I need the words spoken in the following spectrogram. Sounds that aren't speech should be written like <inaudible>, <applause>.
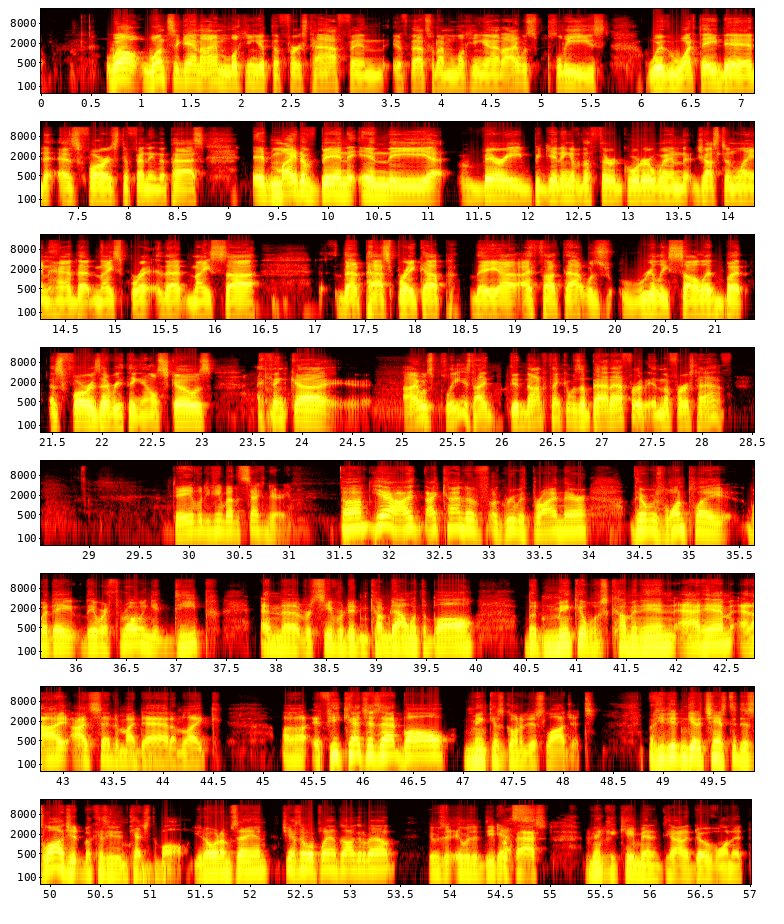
Well, once again, I'm looking at the first half, and if that's what I'm looking at, I was pleased with what they did as far as defending the pass. It might have been in the very beginning of the third quarter when Justin Layne had that nice bre- that nice uh, that pass breakup. They, uh, I thought that was really solid. But as far as everything else goes, I think uh, I was pleased. I did not think it was a bad effort in the first half. Dave, what do you think about the secondary? Um, yeah, I, I kind of agree with Brian there. There was one play where they they were throwing it deep and the receiver didn't come down with the ball, but Minkah was coming in at him. And I I said to my dad, I'm like, uh, if he catches that ball, Minkah's going to dislodge it. But he didn't get a chance to dislodge it because he didn't catch the ball. You know what I'm saying? Do you guys know what play I'm talking about? It was a, it was a deeper Yes. pass. Mhm. Minkah came in and kind of dove on it.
